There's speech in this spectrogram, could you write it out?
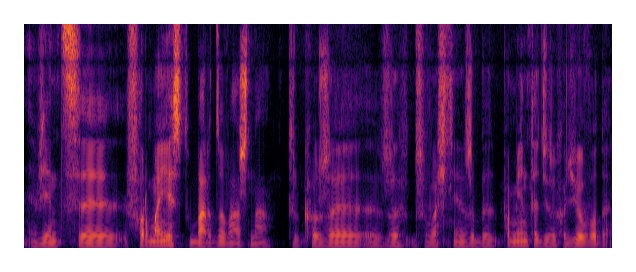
Więc forma jest tu bardzo ważna, tylko że, że, że właśnie, żeby pamiętać, że chodzi o wodę.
